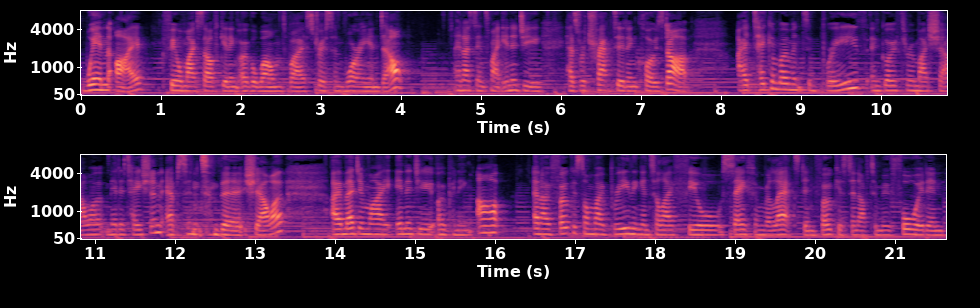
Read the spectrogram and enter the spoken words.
when I feel myself getting overwhelmed by stress and worry and doubt, and I sense my energy has retracted and closed up, I take a moment to breathe and go through my shower meditation, absent the shower. I imagine my energy opening up and I focus on my breathing until I feel safe and relaxed and focused enough to move forward in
